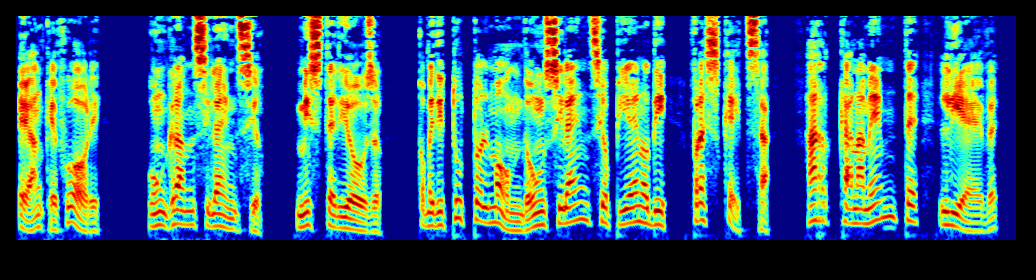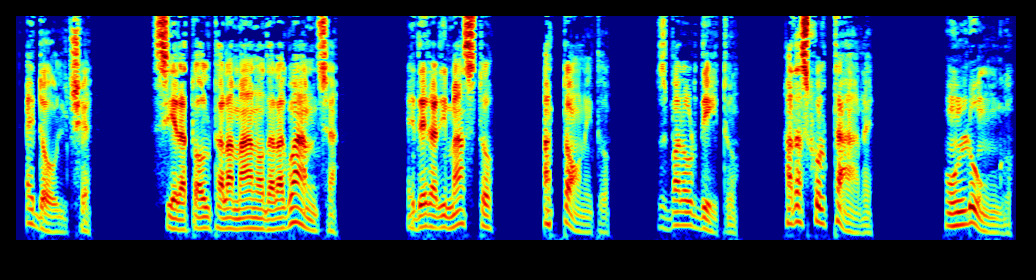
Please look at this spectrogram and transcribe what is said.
e anche fuori. Un gran silenzio, misterioso, come di tutto il mondo, un silenzio pieno di freschezza, arcanamente lieve e dolce. Si era tolta la mano dalla guancia ed era rimasto attonito, sbalordito, ad ascoltare. Un lungo,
